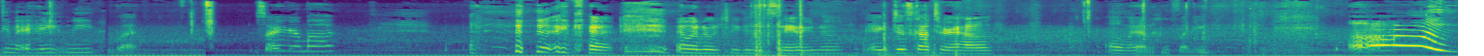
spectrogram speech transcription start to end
gonna hate me. But, sorry, Grandma. I can't. I wonder what she's gonna say right now. I just got to her house. Oh my god, how funny. Oh!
